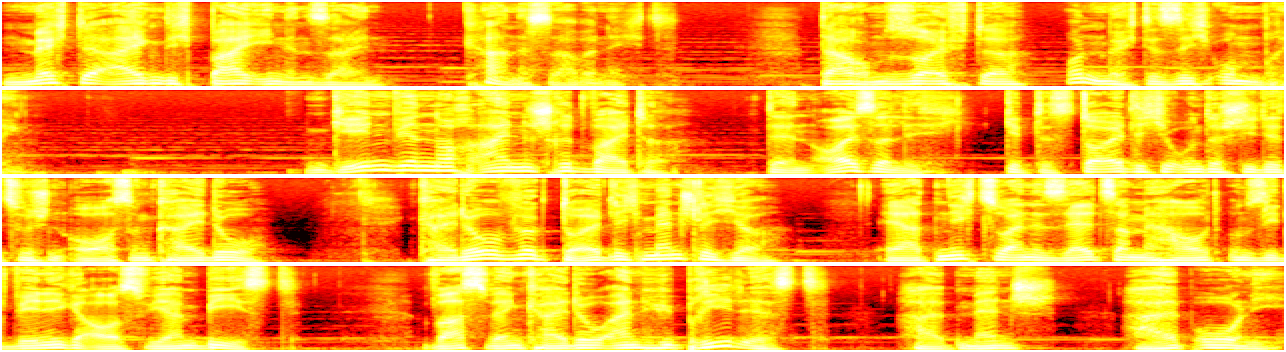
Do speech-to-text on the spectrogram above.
Möchte eigentlich bei ihnen sein, kann es aber nicht. Darum säuft er und möchte sich umbringen. Gehen wir noch einen Schritt weiter, denn äußerlich gibt es deutliche Unterschiede zwischen Ors und Kaido. Kaido wirkt deutlich menschlicher. Er hat nicht so eine seltsame Haut und sieht weniger aus wie ein Biest. Was wenn Kaido ein Hybrid ist? Halb Mensch, halb Oni.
